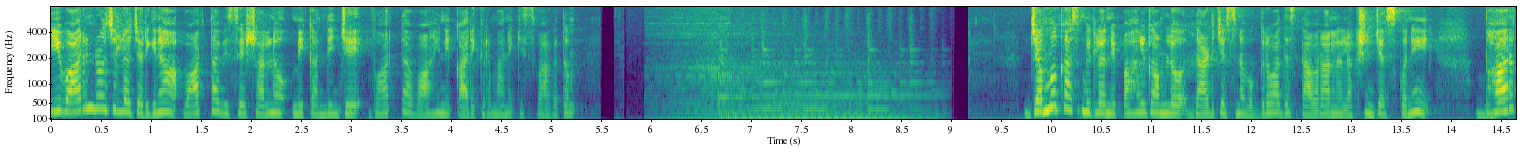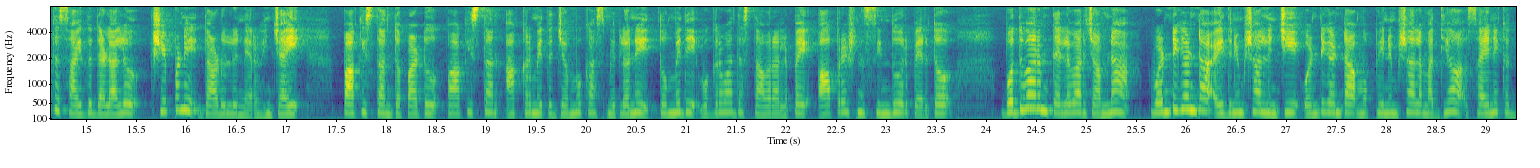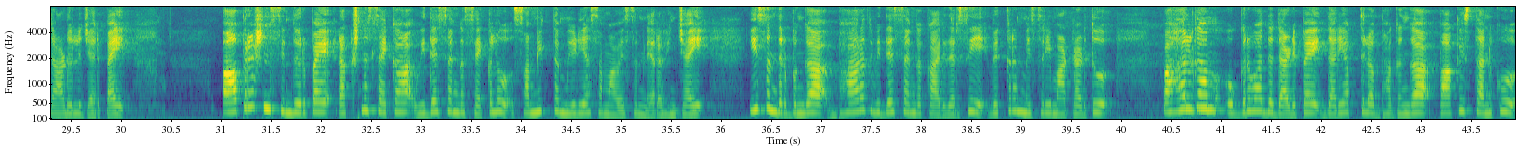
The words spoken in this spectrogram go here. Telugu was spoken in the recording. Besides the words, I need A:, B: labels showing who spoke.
A: ఈ వారం రోజుల్లో జరిగిన వార్తా విశేషాలను మీకు అందించే వార్తా వాహిని కార్యక్రమానికి స్వాగతం. జమ్మూ కాశ్మీర్లోని పహల్గాంలో దాడి చేసిన ఉగ్రవాద స్థావరాలను లక్ష్యం చేసుకుని భారత సాయుధ దళాలు క్షిపణి దాడులు నిర్వహించాయి. పాకిస్తాన్తో పాటు పాకిస్తాన్ ఆక్రమిత జమ్మూ కాశ్మీర్లోని తొమ్మిది ఉగ్రవాద స్థావరాలపై ఆపరేషన్ సింధూర్ పేరుతో బుధవారం తెల్లవారుజామున ఒంటి గంట ఐదు నిమిషాల నుంచి ఒంటి గంట ముప్పై నిమిషాల మధ్య సైనిక దాడులు జరిపాయి. ఆపరేషన్ సింధూర్పై రక్షణ శాఖ విదేశాంగ శాఖలు సంయుక్త మీడియా సమావేశం నిర్వహించాయి. ఈ సందర్భంగా భారత్ విదేశాంగ కార్యదర్శి విక్రమ్ మిశ్రీ మాట్లాడుతూ పహల్గాం ఉగ్రవాద దాడిపై దర్యాప్తులో భాగంగా పాకిస్తాన్కు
